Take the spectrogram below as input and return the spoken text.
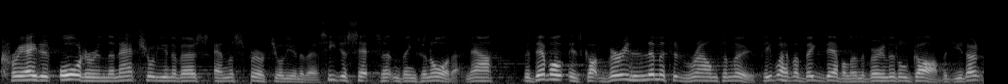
created order in the natural universe and the spiritual universe. He just set certain things in order. Now, the devil has got very limited realm to move. People have a big devil and a very little God, but you don't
